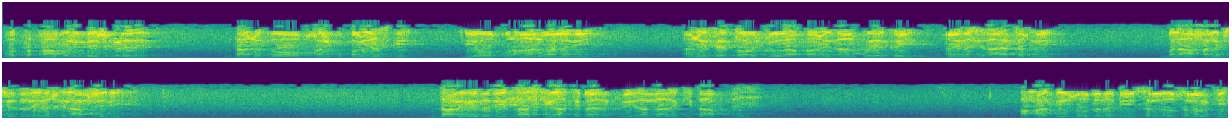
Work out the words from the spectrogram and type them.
اور تقابل پیش کرے تاکہ دو خلق پمینس کی، یو قرآن والدی اگے تے توجہ پاکستان کو یہ کئی این ہدایت تخلی بلا خلق سے دین خلاف چلی دارنگ جدید تاثیرات بیان کری اللہ نے کتاب احادیث و نبی صلی اللہ علیہ وسلم کی۔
